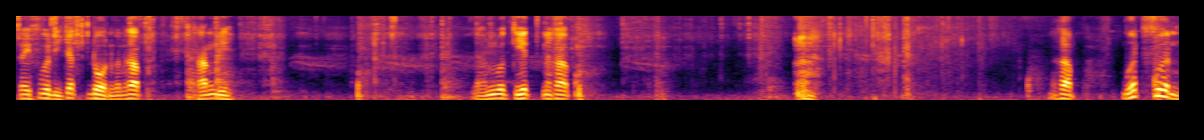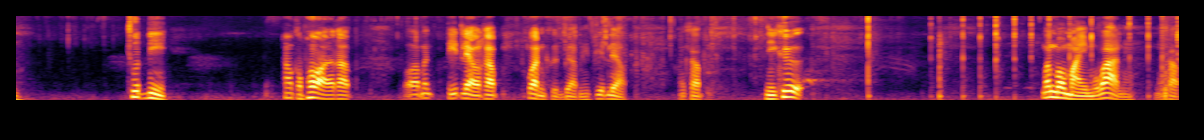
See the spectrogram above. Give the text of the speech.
ใส่ฟืนอีกจักโดนกันครับถังนี้ ยามันว่าติดนะครับ นะครับเบิดฟืนชุดนี้เท่ากับพ่อแล้วครับเพราะมันติดแล้วครับควันขึ้นแบบนี้ติดแล้วนะครับ นี่คือ มันบ่ใหม่เมื่อวานนี่นะครับ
